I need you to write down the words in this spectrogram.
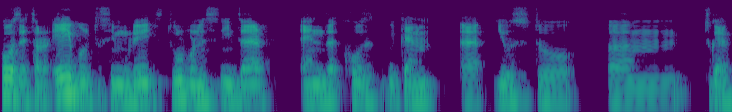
codes that are able to simulate turbulence in there, and codes we can uh, use to um, to get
